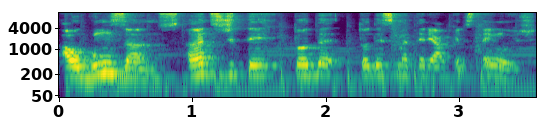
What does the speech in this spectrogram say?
alguns anos, antes de ter toda, todo esse material que eles têm hoje.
